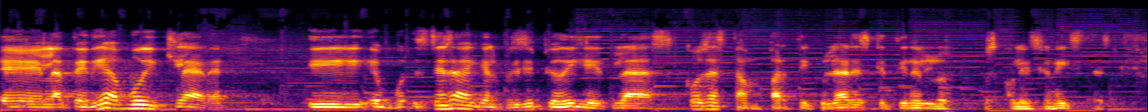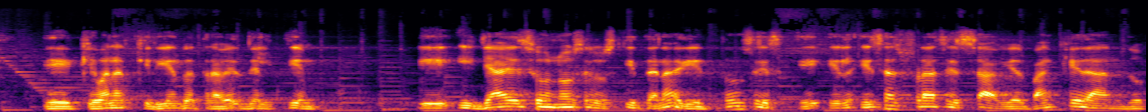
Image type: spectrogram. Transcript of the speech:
Eh, la tenía muy clara. Y eh, usted sabe que al principio dije las cosas tan particulares que tienen los, coleccionistas, eh, que van adquiriendo a través del tiempo. Y, ya eso no se los quita nadie. Entonces, esas frases sabias van quedando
